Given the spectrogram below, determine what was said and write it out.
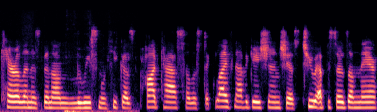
Carolyn has been on Luis Mojica's podcast, Holistic Life Navigation. She has two episodes on there.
